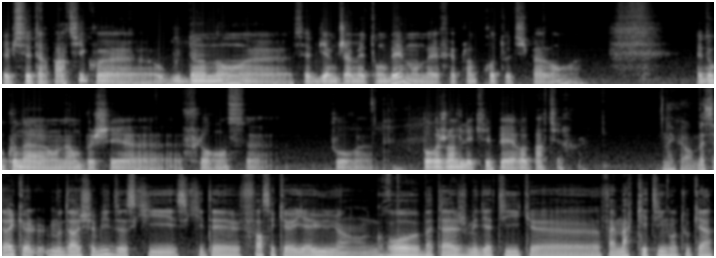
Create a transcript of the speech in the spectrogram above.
Et puis, c'était reparti, quoi. Au bout d'un an, euh, cette game jamais tombée, mais on avait fait plein de prototypes avant. Et donc, on a, on a embauché euh, Florence pour, pour rejoindre l'équipe et repartir. quoi. D'accord. Bah, c'est vrai que le Modern Bleed, ce qui, ce qui était fort, c'est qu'il y a eu un gros battage médiatique, enfin marketing en tout cas,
